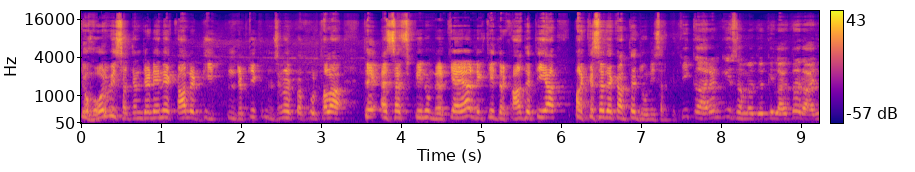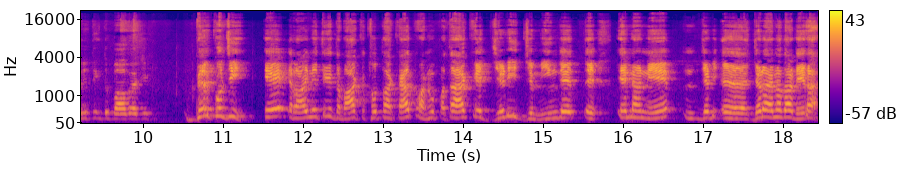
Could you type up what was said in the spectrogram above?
ਤੇ ਹੋਰ ਵੀ ਸੱਜਣ ਜਿਹੜੇ ਨੇ ਕੱਲ ਡਿਪਟੀ ਕਮਿਸ਼ਨਰ ਕਪੂਰਥਲਾ ਤੇ ਐਸਐਸਪੀ ਨੂੰ ਮਿਲ ਕੇ ਆਇਆ ਲਿਖਤੀ ਦਰਖਾਸਤ ਦਿੱਤੀ ਆ ਪਰ ਕਿਸੇ ਦੇ ਕੰਮ ਤੇ ਜੂ ਨਹੀਂ ਸਕਦੀ ਕੀ ਕਾਰਨ ਕੀ ਸਮਝਦੇ ਕਿ ਲੱਗਦਾ ਰਾਜਨੀਤਿਕ ਦਬਾਅ ਹੈ ਜੀ? ਬਿਲਕੁਲ ਜੀ ਇਹ ਰਾਜਨੀਤਿਕ ਦਬਾਅ ਕਿੱਥੋਂ ਤੱਕ ਹੈ? ਤੁਹਾਨੂੰ ਪਤਾ ਹੈ ਕਿ ਜਿਹੜੀ ਜ਼ਮੀਨ ਦੇ ਉੱਤੇ ਇਹਨਾਂ ਨੇ ਜਿਹੜੀ ਜਿਹੜਾ ਇਹਨਾਂ ਦਾ ਡੇਰਾ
